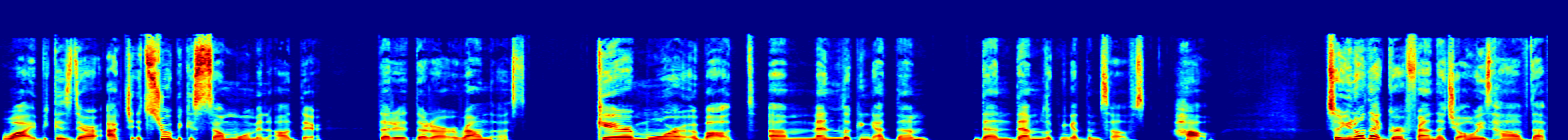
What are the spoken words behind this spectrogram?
Why? Because there are actually, it's true, because some women out there that are, that are around us care more about um, men looking at them than them looking at themselves. How? So you know that girlfriend that you always have, that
